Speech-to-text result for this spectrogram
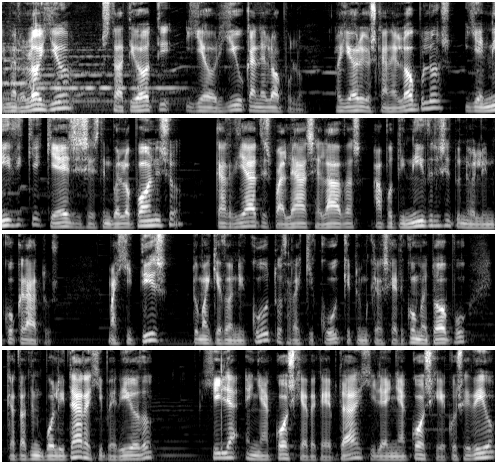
Ημερολόγιο στρατιώτη Γεωργίου Κανελόπουλου. Ο Γεώργιος Κανελόπουλος γεννήθηκε και έζησε στην Πελοπόννησο, καρδιά της παλαιάς Ελλάδας από την ίδρυση του νεοελληνικού κράτους. Μαχητής του Μακεδονικού, του Θρακικού και του Μικρασιατικού μετόπου κατά την πολυτάραχη περίοδο 1917-1922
